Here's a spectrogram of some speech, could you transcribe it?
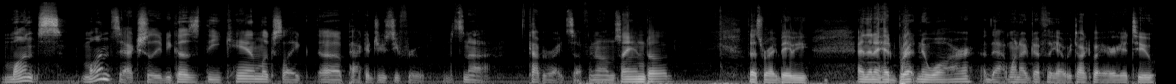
months. Months, actually, because the can looks like a pack of juicy fruit. It's not copyright stuff. You know what I'm saying, dog? That's right, baby. And then I had Brett Noir. That one I've definitely had. We talked about Area 2.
